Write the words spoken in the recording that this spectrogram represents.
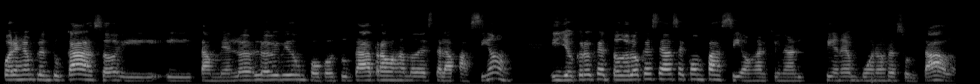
por ejemplo, en tu caso, y, y también lo, lo, he vivido un poco, tú estás trabajando desde la pasión. Y yo creo que todo lo que se hace con pasión al final tiene buenos resultados.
